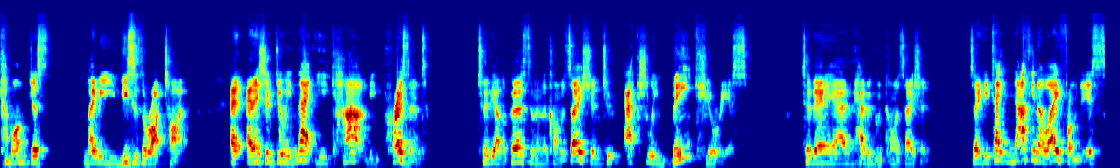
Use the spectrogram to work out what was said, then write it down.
Come on, just maybe this is the right time. And, and as you're doing that, you can't be present to the other person in the conversation to actually be curious to then have a good conversation. So if you take nothing away from this,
